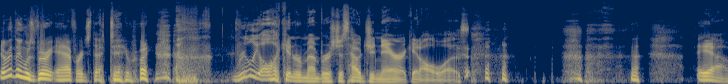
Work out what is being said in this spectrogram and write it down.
Everything was very average that day, right? really all i can remember is just how generic it all was yeah.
